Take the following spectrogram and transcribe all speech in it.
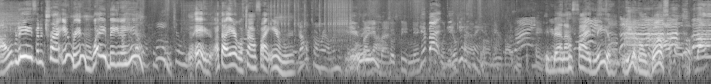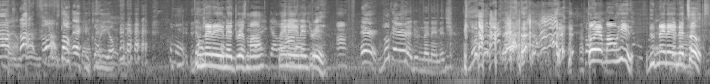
I don't believe he finna try Emery. Emery way bigger than him. Eric. I thought Eric was trying to fight Emery. Y'all turn around. Let me get everybody. So see, next get back. Get, get his hand. Come, everybody be prepared. He better not fight Leo. Leo gonna bust him. Stop acting, Khalil. Come on. Do Nene in that dress, Mom. Uh, nene in that dress. Eric, look, Eric. Yeah, do the name name. Go ahead, Mom. Hit it. Do Nene in that tux.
